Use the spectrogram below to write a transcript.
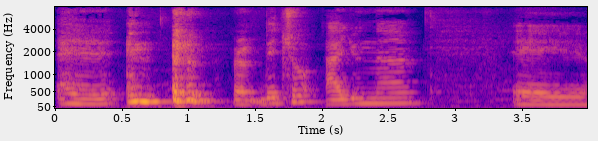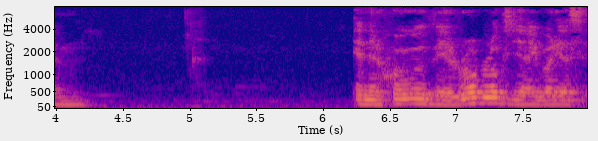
Eh, de hecho, hay una... en el juego de Roblox ya hay varias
